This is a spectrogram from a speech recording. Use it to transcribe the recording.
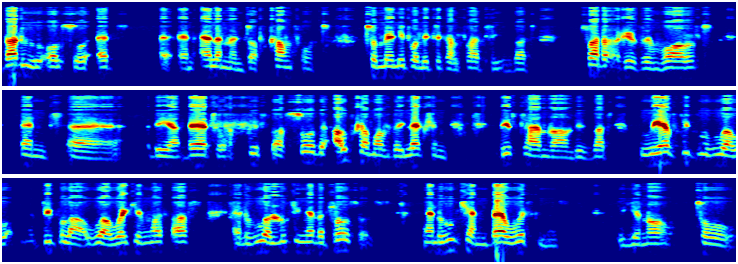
that will also add an element of comfort to many political parties that SADC is involved and uh, they are there to assist us. So the outcome of the election this time round is that we have people who are people are, who are working with us and who are looking at the process and who can bear witness, you know, to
